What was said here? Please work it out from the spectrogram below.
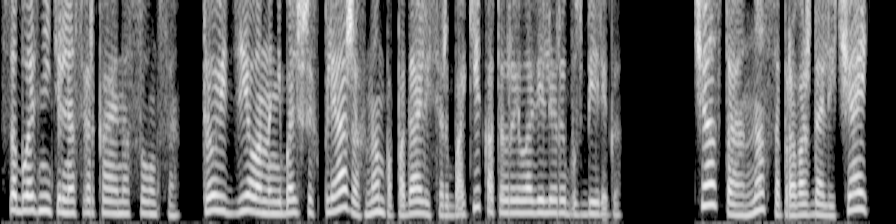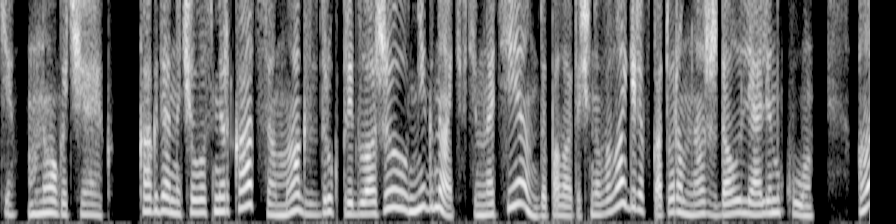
соблазнительно сверкая на солнце. То и дело на небольших пляжах нам попадались рыбаки, которые ловили рыбу с берега. Часто нас сопровождали чайки, много чаек. Когда начало смеркаться, Макс вдруг предложил не гнать в темноте до палаточного лагеря, в котором нас ждал Лялин кум, а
